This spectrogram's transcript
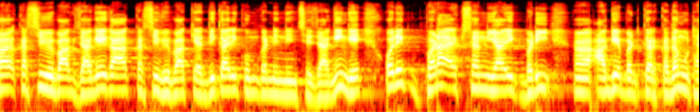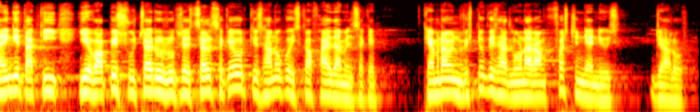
कृषि विभाग जागेगा, कृषि विभाग के अधिकारी कुंभकर्णी नींद से जागेंगे और एक बड़ा एक्शन या एक बड़ी आगे बढ़कर कदम उठाएँगे ताकि ये वापस सुचारू रूप से चल सके और किसानों को इसका फ़ायदा मिल सके। कैमरामैन विष्णु के साथ Lonaram, first India news, Jalore.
